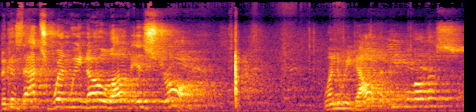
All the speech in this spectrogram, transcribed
Because that's when we know love is strong. When do we doubt that people love us?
